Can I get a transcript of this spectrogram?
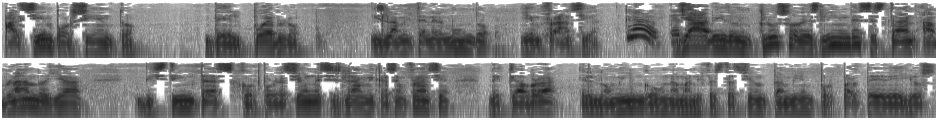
al 100% del pueblo islamita en el mundo y en Francia. Claro, ya ha habido incluso deslindes, están hablando ya distintas corporaciones islámicas en Francia de que habrá el domingo una manifestación también por parte de ellos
